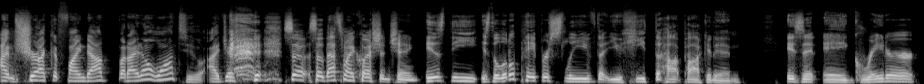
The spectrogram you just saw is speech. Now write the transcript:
I'm sure I could find out, but I don't want to. I just so so that's my question, Chang. Is the is the little paper sleeve that you heat the hot pocket in, is it a greater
